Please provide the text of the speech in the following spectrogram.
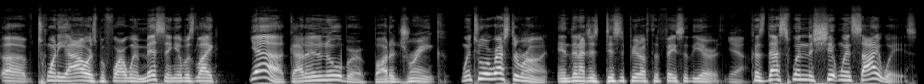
uh 20 hours before I went missing, it was like, yeah, got in an Uber, bought a drink, went to a restaurant, and then I just disappeared off the face of the earth. Yeah. Cause that's when the shit went sideways.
